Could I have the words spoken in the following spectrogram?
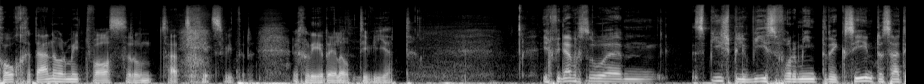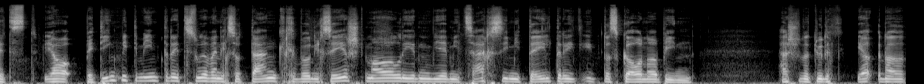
kochen dann nur mit Wasser und es hat sich jetzt wieder ein bisschen relativiert. Ich finde einfach so ähm, das Beispiel, wie es vor dem Internet war, und das hat jetzt ja, bedingt mit dem Internet zu tun, wenn ich so denke, als ich das erste Mal irgendwie mit 6 mit den Eltern in das Ghana bin, hast du natürlich ja, noch,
